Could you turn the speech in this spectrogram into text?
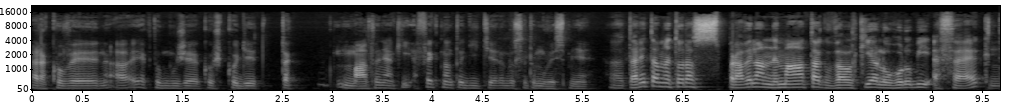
rakovin a jak to může jako škodit, tak má to nějaký efekt na to dítě, nebo se tomu vysměje? Tady ta metoda z pravidla nemá tak velký a dlouhodobý efekt hmm.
